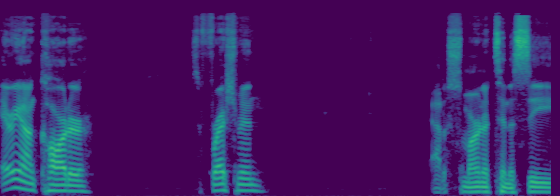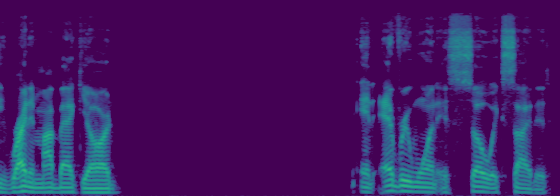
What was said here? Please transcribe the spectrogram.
Arion Carter is a freshman out of Smyrna, Tennessee, right in my backyard. And everyone is so excited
